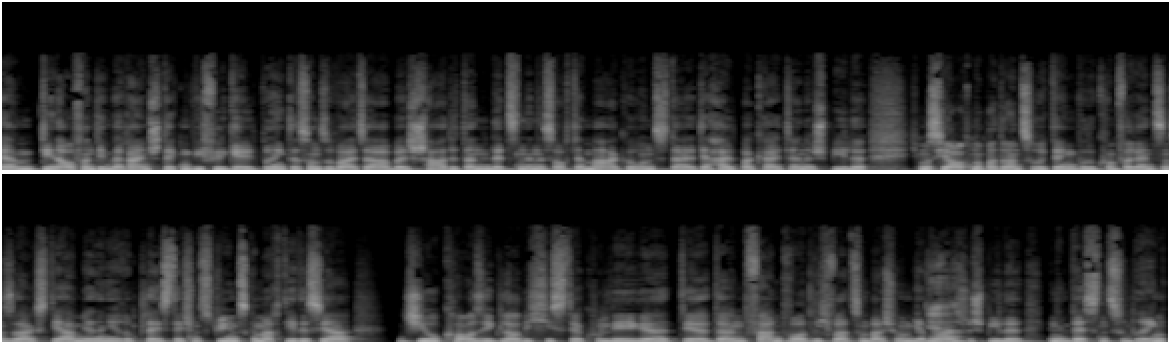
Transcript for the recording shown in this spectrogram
ähm, den Aufwand, den wir reinstecken, wie viel Geld bringt das und so weiter, aber es schadet dann letzten Endes auch der Marke und der, der Haltbarkeit deiner Spiele. Ich muss ja auch noch mal dran zurückdenken, wo du Konferenzen sagst, die haben ja dann ihre PlayStation Streams gemacht jedes Jahr. Gio Corsi, glaube ich, hieß der Kollege, der dann verantwortlich war, zum Beispiel um japanische Ja. Spiele in den Westen zu bringen.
